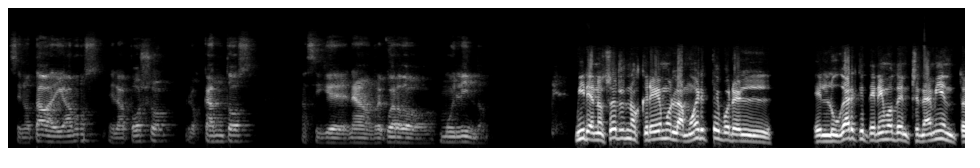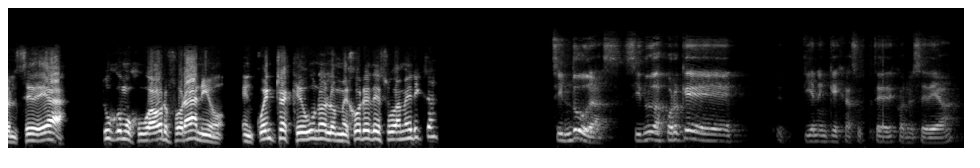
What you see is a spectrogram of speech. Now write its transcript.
se notaba, digamos, el apoyo, los cantos, así que nada, un recuerdo muy lindo. Mira, nosotros nos creemos la muerte por el, el lugar que tenemos de entrenamiento, el CDA. Tú como jugador foráneo, ¿encuentras que uno de los mejores de Sudamérica? Sin dudas, sin dudas. ¿Por qué tienen quejas ustedes con el CDA?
